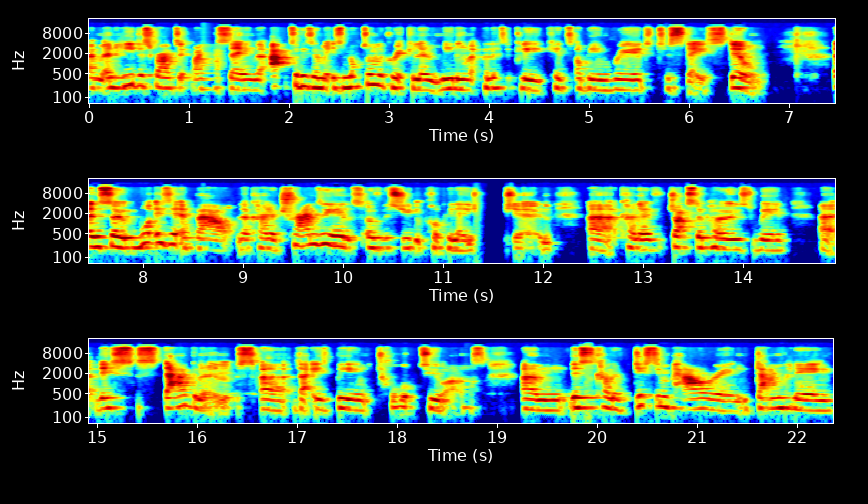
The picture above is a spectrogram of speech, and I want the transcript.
um, and he described it by saying that activism is not on the curriculum, meaning that politically kids are being reared to stay still. And so, what is it about the kind of transience of the student population, uh, kind of juxtaposed with uh, this stagnance uh, that is being taught to us, um, this kind of disempowering, dampening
